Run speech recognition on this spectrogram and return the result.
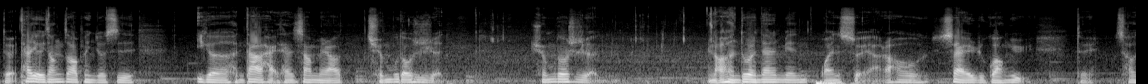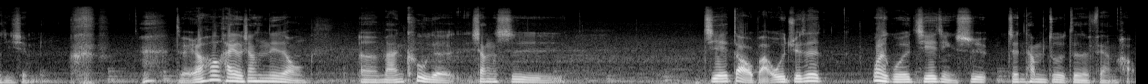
对，他有一张照片，就是一个很大的海滩上面，然后全部都是人，全部都是人，然后很多人在那边玩水啊，然后晒日光浴，对，超级羡慕。对，然后还有像是那种。呃，蛮酷的，像是街道吧。我觉得外国的街景是真，他们做的真的非常好。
